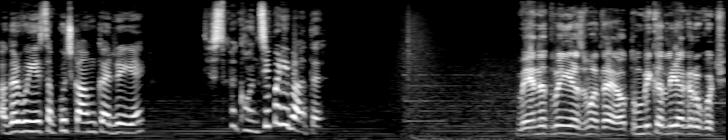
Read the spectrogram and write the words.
अगर वो ये सब कुछ काम कर रही है तो इसमें कौन सी बड़ी बात है? मेहनत में ही अजमत है और तुम भी कर लिया करो कुछ।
